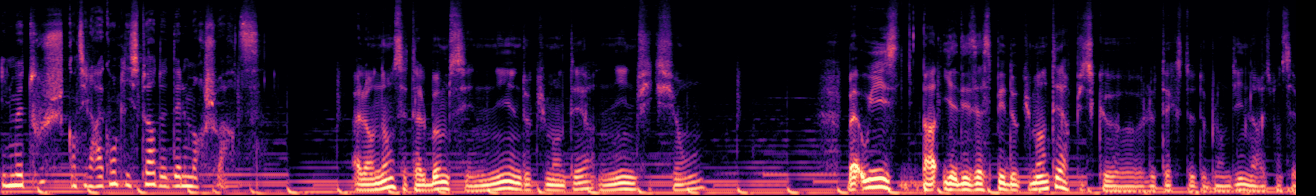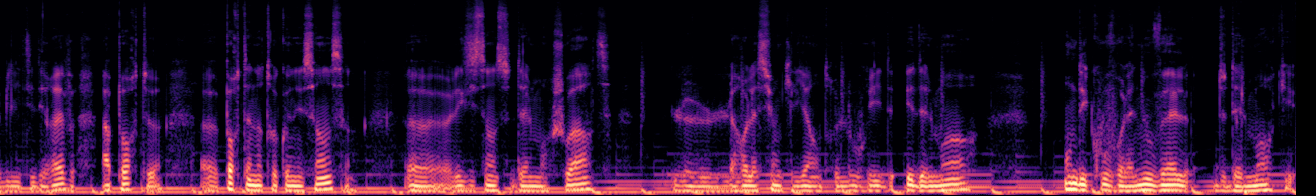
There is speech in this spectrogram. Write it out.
Il me touche quand il raconte l'histoire de Delmore Schwartz. Alors non, cet album, c'est ni un documentaire, ni une fiction, bah oui, il y a des aspects documentaires, puisque le texte de Blondine, La responsabilité des rêves, apporte, euh, porte à notre connaissance euh, l'existence d'Elmore Schwartz, la relation qu'il y a entre Lou Reed et Delmore. On découvre la nouvelle de Delmore qui est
